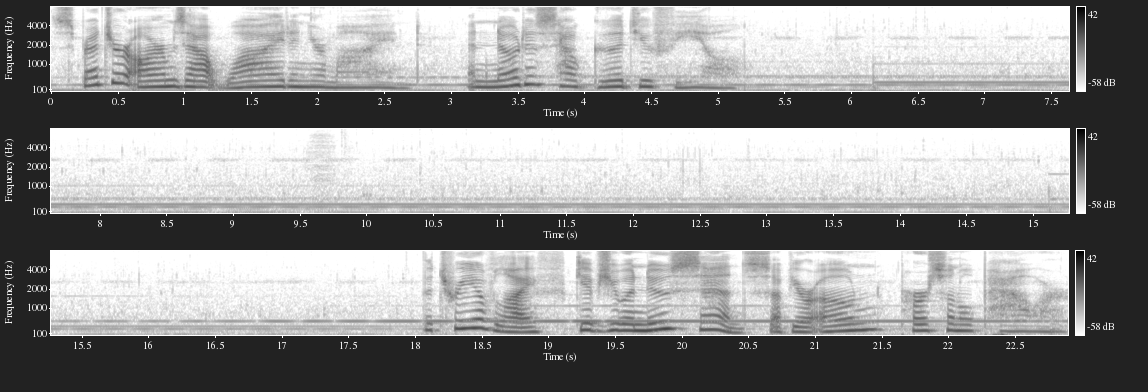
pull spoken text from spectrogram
Spread your arms out wide in your mind and notice how good you feel. The Tree of Life gives you a new sense of your own personal power,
